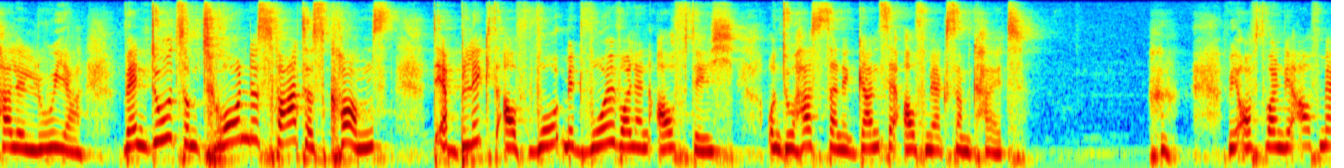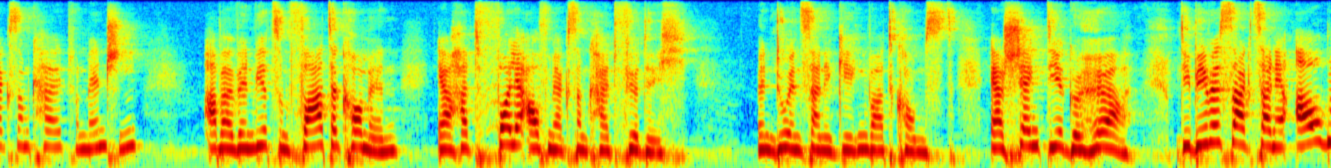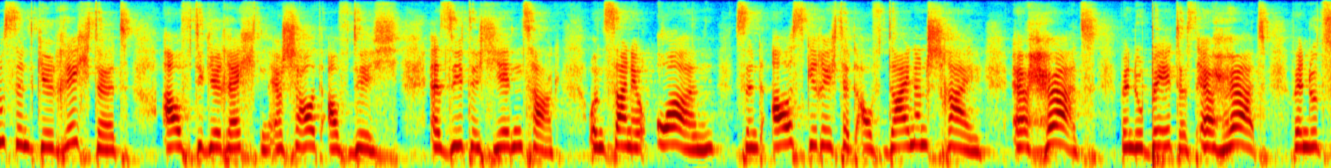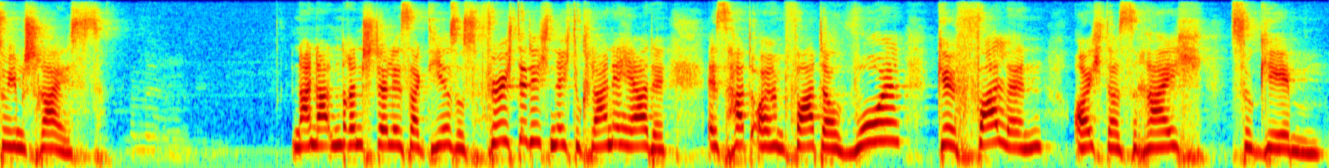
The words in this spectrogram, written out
Halleluja. Wenn du zum Thron des Vaters kommst, der blickt auf, mit Wohlwollen auf dich und du hast seine ganze Aufmerksamkeit. Wie oft wollen wir Aufmerksamkeit von Menschen? Aber wenn wir zum Vater kommen, er hat volle Aufmerksamkeit für dich, wenn du in seine Gegenwart kommst. Er schenkt dir Gehör. Die Bibel sagt, seine Augen sind gerichtet auf die Gerechten. Er schaut auf dich. Er sieht dich jeden Tag. Und seine Ohren sind ausgerichtet auf deinen Schrei. Er hört, wenn du betest. Er hört, wenn du zu ihm schreist. In einer anderen Stelle sagt Jesus, fürchte dich nicht, du kleine Herde, es hat eurem Vater wohl gefallen, euch das Reich zu geben.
